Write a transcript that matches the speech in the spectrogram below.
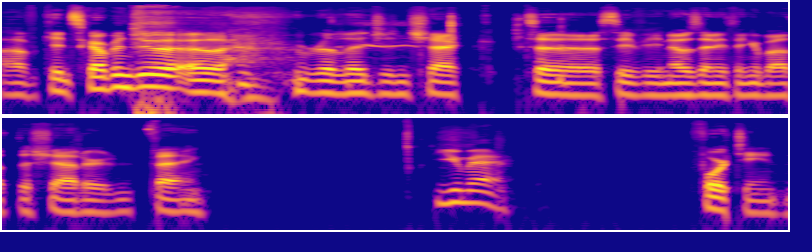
Uh, can Scarpin do a religion check to see if he knows anything about the Shattered Fang? you may. 14.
